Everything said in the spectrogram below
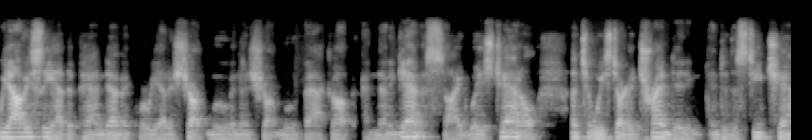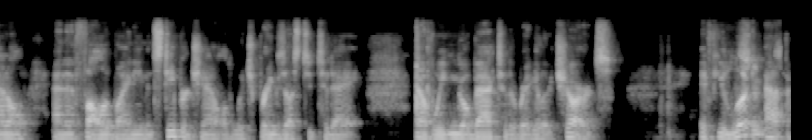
We obviously had the pandemic where we had a sharp move and then sharp move back up. And then again, a sideways channel until we started trending into the steep channel and then followed by an even steeper channel, which brings us to today. Now, if we can go back to the regular charts, if you look at the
